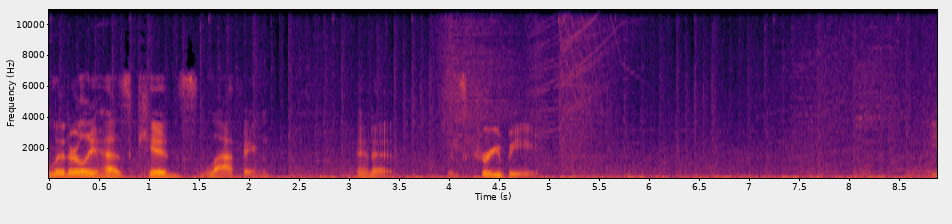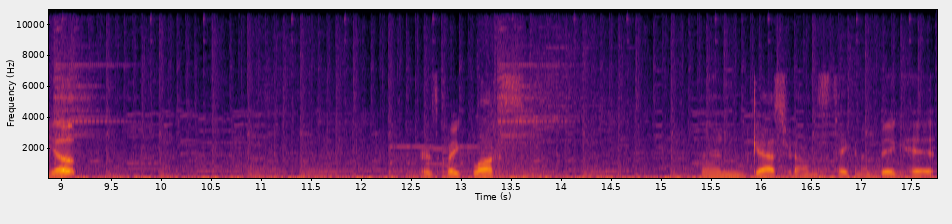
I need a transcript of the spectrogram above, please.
Literally has kids laughing in it. It's creepy. Yep. Earthquake blocks. Then Gastrodon's taking a big hit.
